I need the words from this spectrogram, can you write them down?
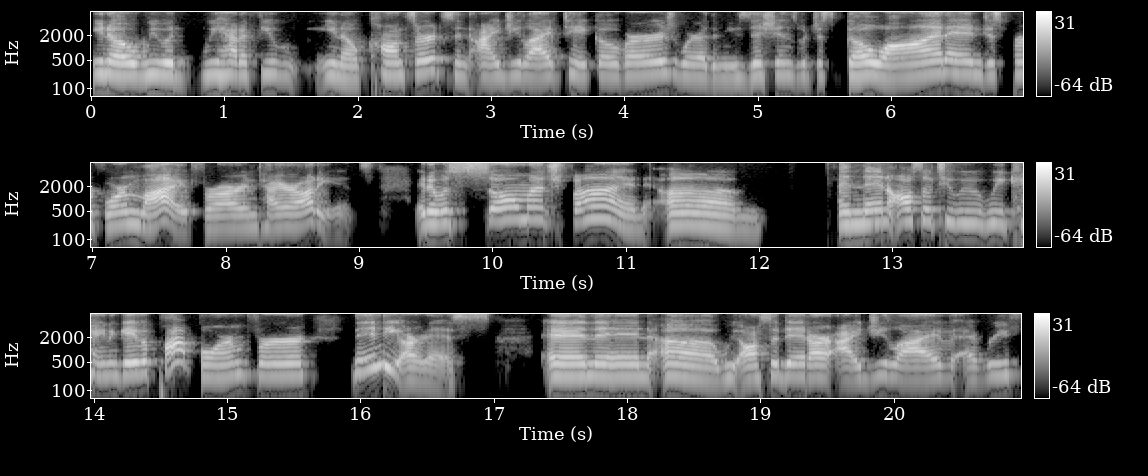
you know, we would, we had a few, you know, concerts and IG live takeovers where the musicians would just go on and just perform live for our entire audience. And it was so much fun. Um, and then also too we, we kind of gave a platform for the indie artists and then uh, we also did our IG live every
